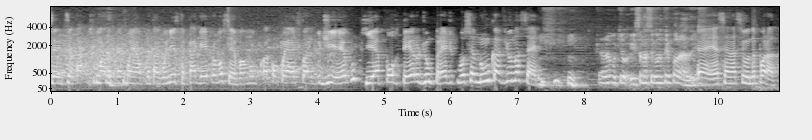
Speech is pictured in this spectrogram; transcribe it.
Você tá acostumado a acompanhar o protagonista? Caguei pra você. Vamos acompanhar a história do Diego, que é porteiro de um prédio que você nunca viu na série. Caramba, que, isso é na segunda temporada, isso? É, essa é na segunda temporada.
